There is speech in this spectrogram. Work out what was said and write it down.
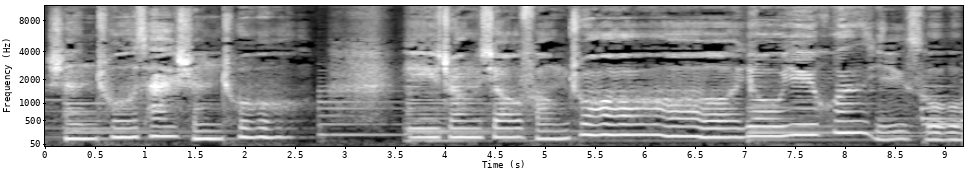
深处在深处，一张小方桌，有一荤一素，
